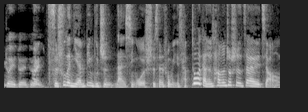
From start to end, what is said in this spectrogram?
对对对。对此处的“年”并不指男性，我事先说明一下，就会感觉他们就是在讲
